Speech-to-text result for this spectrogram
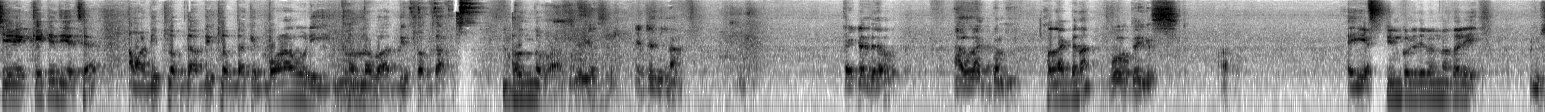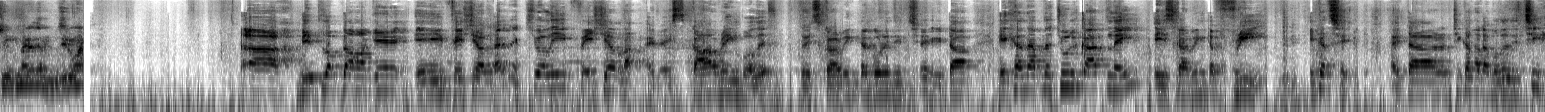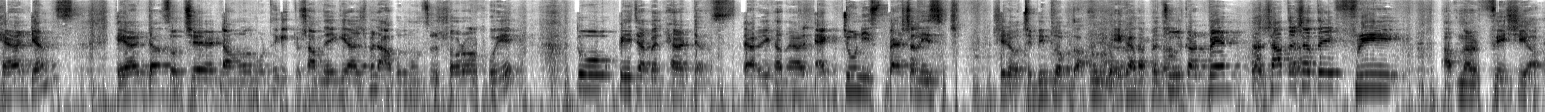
যে কেটে দিয়েছে আমার বিপ্লব দা। বিপ্লব দাকে বরাবরই ধন্যবাদ বিপ্লব দা। ধন্যবাদ। ঠিক আছে এটা দিলাম। এটা দাও আর লাগবে না। ভালো লাগবে না? হয়ে গেছে। এই স্ট্রিম করে দেবেন না তাহলে? মেরে দেন জিরো বিপ্লব দা আমাকে এই ফেসিয়ালটা অ্যাকচুয়ালি ফেসিয়াল না, এটা স্কার্বিং বলে। তো স্কার্বিংটা করে দিচ্ছে। এটা এখানে আপনার চুল কাটলেই এই স্কার্বিংটা ফ্রি ঠিক আছে? এটার ঠিকানাটা বলে দিচ্ছি হেয়ার ড্যান্স হেয়ার ডান্স হচ্ছে টাউন মোড় থেকে একটু সামনে এগিয়ে আসবেন, আবুল মনসুর সড়ক হয়ে তো পেয়ে যাবেন হেয়ার ডান্স আর এখানে আর একজন স্পেশালিস্ট সেটা হচ্ছে বিপ্লব দা। এখানে আপনি চুল কাটবেন, সাথে সাথে ফ্রি আপনার ফেসিয়াল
